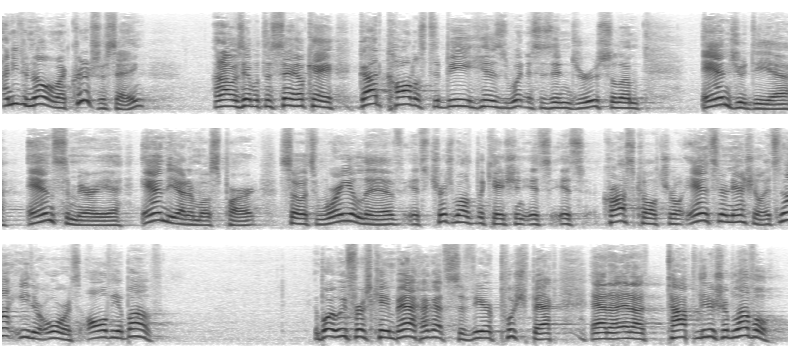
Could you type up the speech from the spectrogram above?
I need to know what my critics are saying. And I was able to say, Okay, God called us to be his witnesses in Jerusalem and Judea and Samaria and the uttermost part. So it's where you live, it's church multiplication, it's, it's cross cultural, and it's international. It's not either or, it's all the above. And boy, when we first came back, I got severe pushback at a, at a top leadership level.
